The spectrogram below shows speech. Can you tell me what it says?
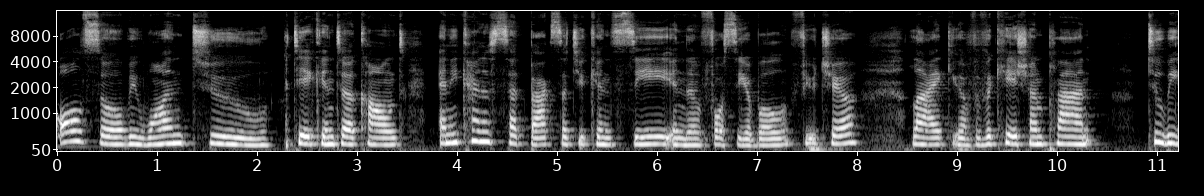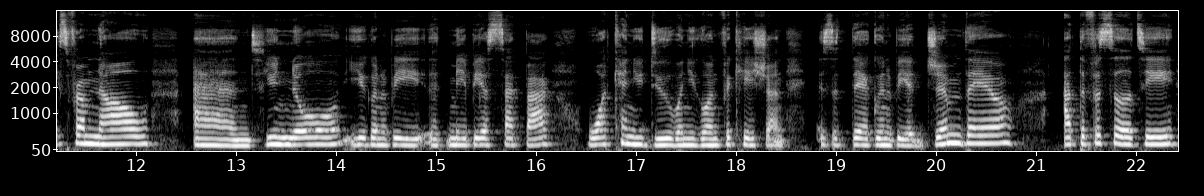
Also, we want to take into account any kind of setbacks that you can see in the foreseeable future. Like you have a vacation plan two weeks from now and you know you're going to be it may be a setback. What can you do when you go on vacation? Is it there going to be a gym there at the facility?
